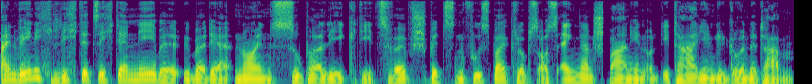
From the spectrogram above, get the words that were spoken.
Ein wenig lichtet sich der Nebel über der neuen Super League, die zwölf Spitzenfußballclubs aus England, Spanien und Italien gegründet haben.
